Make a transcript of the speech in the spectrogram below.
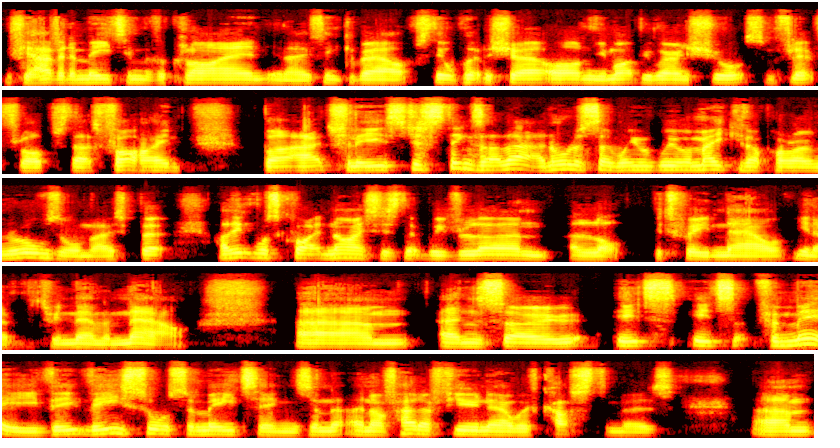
if you're having a meeting with a client, you know, think about still put the shirt on, you might be wearing shorts and flip flops, that's fine. But actually, it's just things like that. And all of a sudden, we, we were making up our own rules almost. But I think what's quite nice is that we've learned a lot between now, you know, between then and now. Um, and so it's it's for me the, these sorts of meetings, and, and I've had a few now with customers. Um,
